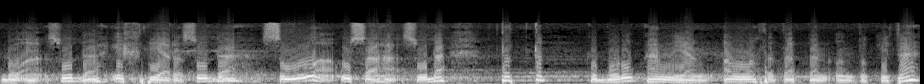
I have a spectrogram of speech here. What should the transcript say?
Doa sudah ikhtiar sudah semua usaha sudah tetap keburukan yang Allah tetapkan untuk kita.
